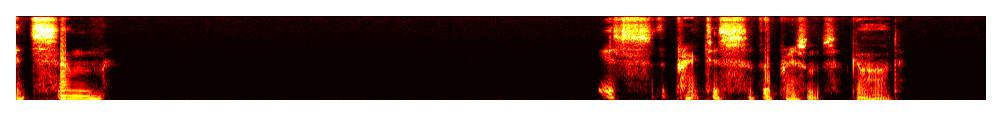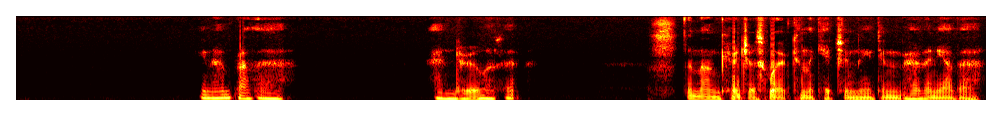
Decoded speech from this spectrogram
It's um. It's the practice of the presence of God. You know, brother Andrew, was it? The monk who just worked in the kitchen. He didn't have any other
